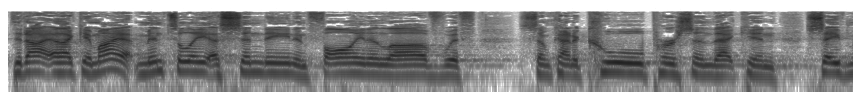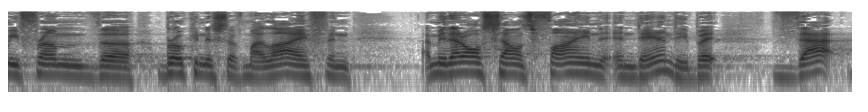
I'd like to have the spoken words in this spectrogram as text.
did I, like, am I mentally ascending and falling in love with some kind of cool person that can save me from the brokenness of my life? And I mean, that all sounds fine and dandy, but that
